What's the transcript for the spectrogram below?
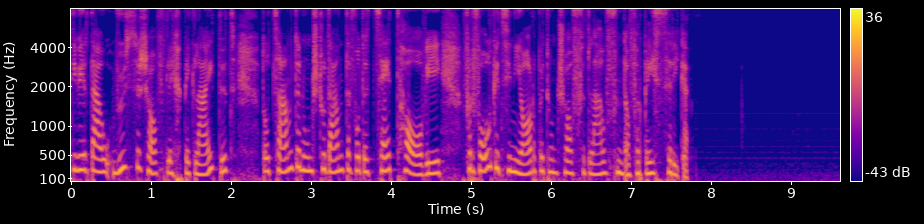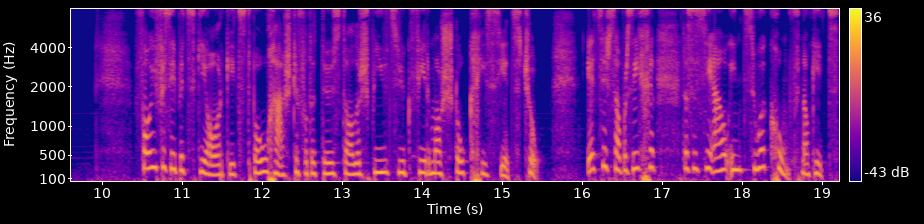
die wird auch wissenschaftlich begleitet. Dozenten und Studenten von der ZHW verfolgen seine Arbeit und arbeiten laufend an Verbesserungen. 75 Jahre gibt es die Baukästen der Töstaler Spielzeugfirma Stockis jetzt schon. Jetzt ist es aber sicher, dass es sie auch in Zukunft noch gibt.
